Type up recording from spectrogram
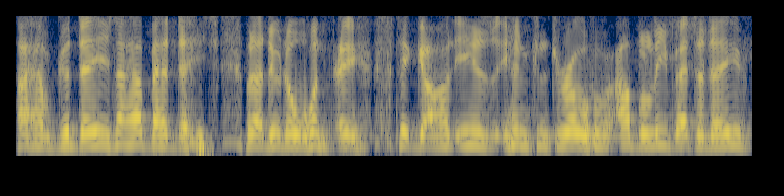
I have good days and I have bad days. But I do know one thing that God is in control. I believe that today.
